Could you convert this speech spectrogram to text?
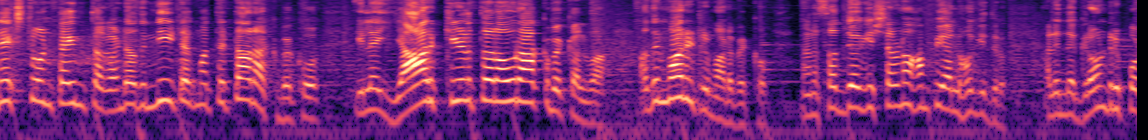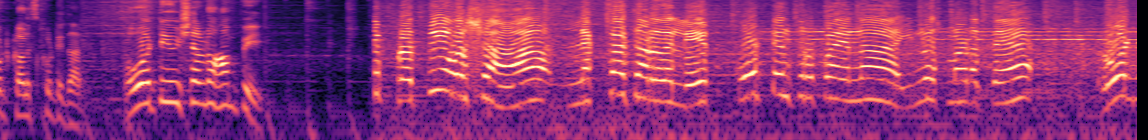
ನೆಕ್ಸ್ಟ್ ಒಂದು ಟೈಮ್ ತಗೊಂಡು ಅದು ನೀಟಾಗಿ ಮತ್ತೆ ಟಾರ್ ಹಾಕಬೇಕು. ಇಲ್ಲ, ಯಾರು ಕೇಳ್ತಾರೋ ಅವ್ರು ಹಾಕಬೇಕಲ್ವಾ? ಅದನ್ನು ಮಾನಿಟರ್ ಮಾಡಬೇಕು. ನನ್ನ ಸದ್ಯೋಗಿ ಶರಣು ಹಂಪಿ ಅಲ್ಲಿ ಹೋಗಿದ್ರು. ಅಲ್ಲಿಂದ ಗ್ರೌಂಡ್ ರಿಪೋರ್ಟ್ ಕಳಿಸ್ಕೊಟ್ಟಿದ್ದಾರೆ. ಓ ಟಿ ಶರಣು ಹಂಪಿ. ಪ್ರತಿ ವರ್ಷ ಲೆಕ್ಕಾಚಾರದಲ್ಲಿ ಕೋಟ್ಯಂತರ ರೂಪಾಯಿಯನ್ನ ಇನ್ವೆಸ್ಟ್ ಮಾಡುತ್ತೆ. ರೋಡ್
